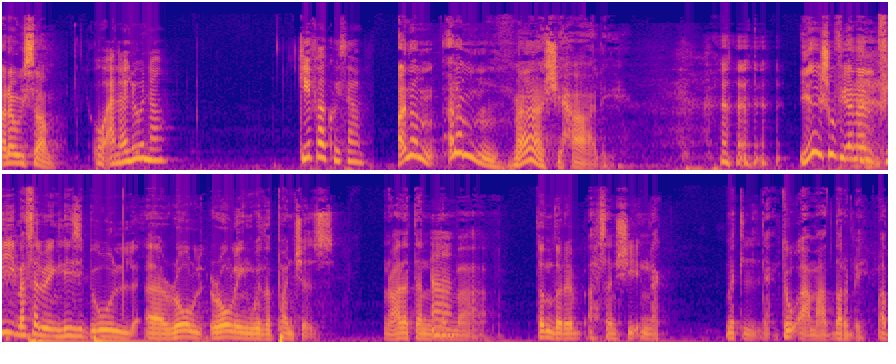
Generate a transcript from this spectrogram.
أنا وسام. وأنا لونا. كيفك وسام؟ أنا م... أنا م... ماشي حالي يعني شوفي أنا في مثل بالإنجليزي بيقول roll rolling with punches إنه عادة آه. لما تنضرب أحسن شيء إنك مثل يعني توقع مع الضربة ما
